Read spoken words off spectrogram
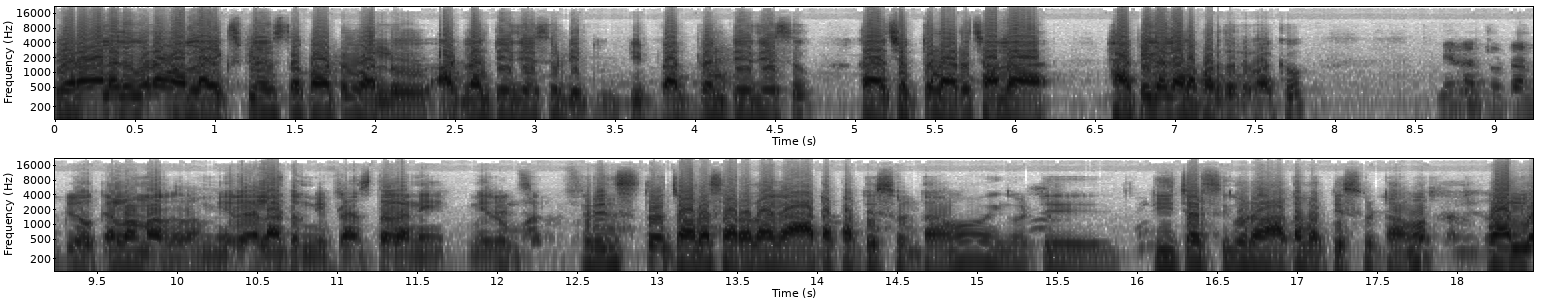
వేరే వాళ్ళది కూడా వాళ్ళ ఎక్స్పీరియన్స్తో పాటు వాళ్ళు అడ్వాంటేజెస్ డిస్అడ్వాంటేజెస్ చెప్తున్నారు. చాలా హ్యాపీగా కనపడుతుంది మాకు. మీరు చూడటానికి ఒకేలా ఉన్నారు కదా? మీరు ఎలా ఉంటుంది మీ ఫ్రెండ్స్తో కానీ మీరు ఫ్రెండ్స్తో చాలా సరదాగా ఆట పట్టిస్తుంటాము. ఇంకోటి టీచర్స్ కూడా ఆట పట్టిస్తుంటాము. వాళ్ళు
